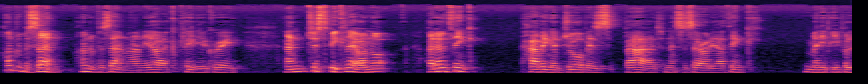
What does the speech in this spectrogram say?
Hundred percent, hundred percent, man. Yeah, I completely agree. And just to be clear, I'm not I don't think having a job is bad necessarily. I think many people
